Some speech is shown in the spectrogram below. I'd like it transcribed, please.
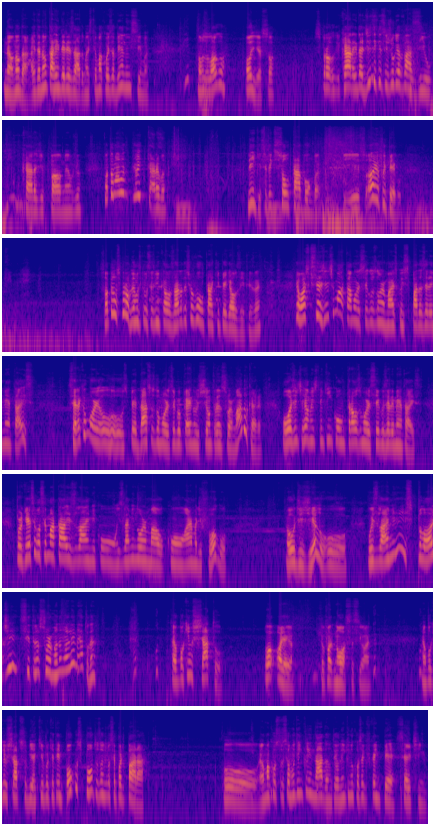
Não, não dá. Ainda não tá renderizado, mas tem uma coisa bem ali em cima. Vamos logo? Olha só. Cara, ainda dizem que esse jogo é vazio. Que cara de pau mesmo, viu? Vou tomar uma... Ai, caramba. Link, você tem que soltar a bomba. Isso. Ah, eu fui pego. Só pelos problemas que vocês me causaram, deixa eu voltar aqui e pegar os itens, né? Eu acho que se a gente matar morcegos normais com espadas elementais, será que os pedaços do morcego caem no chão transformado, cara? Ou a gente realmente tem que encontrar os morcegos elementais? Porque se você matar slime com slime normal com arma de fogo ou de gelo, o, o slime explode se transformando no elemento, né? Tá um pouquinho chato. Oh, olha aí, ó. Falo, nossa senhora. É um pouquinho chato subir aqui porque tem poucos pontos onde você pode parar. Oh, é uma construção muito inclinada, não tem o link não consegue ficar em pé certinho.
